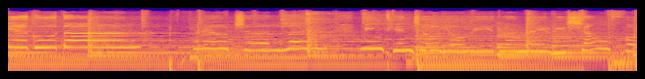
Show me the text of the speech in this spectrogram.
夜孤单，流着泪，明天就有一段美丽相逢。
